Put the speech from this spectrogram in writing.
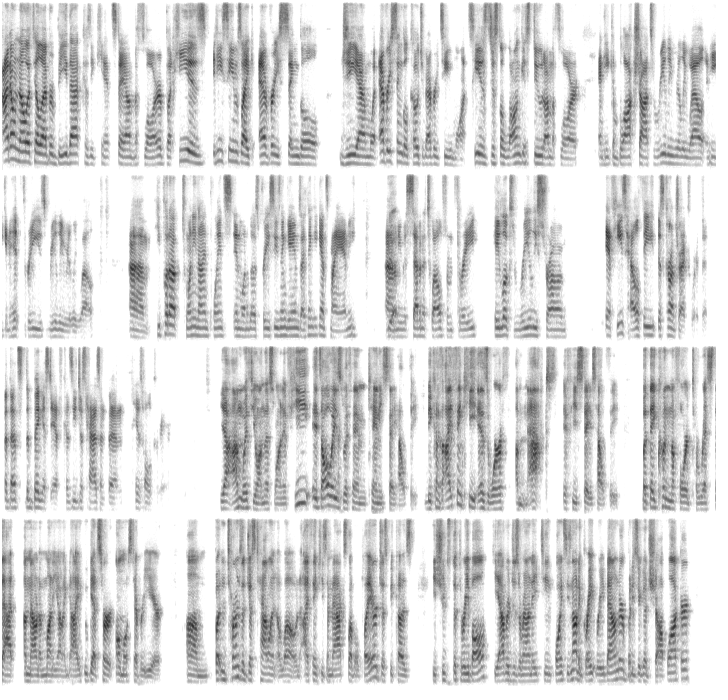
I don't know if he'll ever be that because he can't stay on the floor, but he is, he seems like every single GM, what every single coach of every team wants. He is just the longest dude on the floor and he can block shots really, really well and he can hit threes really, really well. Um, he put up 29 points in one of those preseason games, I think against Miami. Um, yeah. He was seven to 12 from three. He looks really strong. If he's healthy, this contract's worth it. But that's the biggest if because he just hasn't been his whole career. Yeah, I'm with you on this one. If he, it's always with him, can he stay healthy? Because I think he is worth a max if he stays healthy. But they couldn't afford to risk that amount of money on a guy who gets hurt almost every year. Um, but in terms of just talent alone, I think he's a max level player just because he shoots the three ball. He averages around 18 points. He's not a great rebounder, but he's a good shot blocker.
